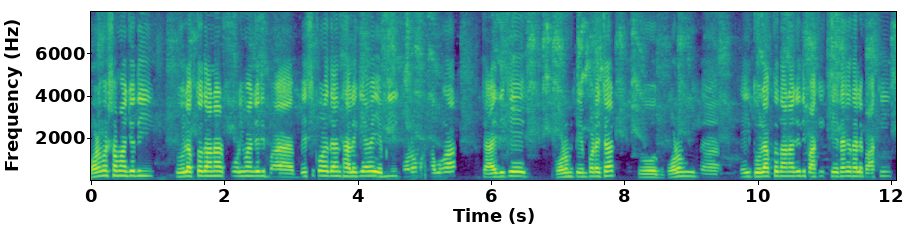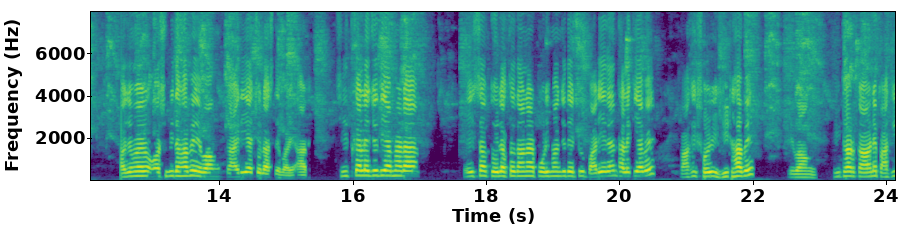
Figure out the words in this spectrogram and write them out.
গরমের সময় যদি তৈলাক্ত দানার পরিমাণ যদি বেশি করে দেন, তাহলে কী হবে? এমনি গরম আবহাওয়া চারিদিকে গরম টেম্পারেচার তো গরম এই তৈলাক্ত দানা যদি পাখি খেয়ে থাকে, তাহলে পাখি হজমের অসুবিধা হবে এবং ডায়রিয়া চলে আসতে পারে। আর শীতকালে যদি আপনারা এইসব তৈলাক্ত দানার পরিমাণ যদি একটু বাড়িয়ে দেন, তাহলে কী হবে? পাখির শরীর হিট হবে এবং হিট হওয়ার কারণে পাখি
